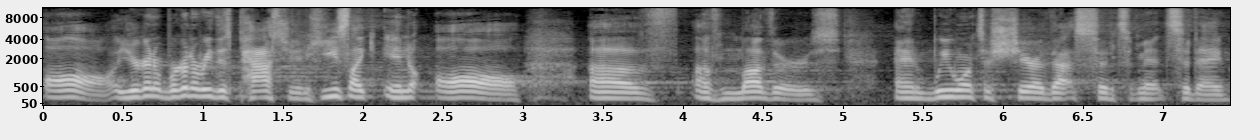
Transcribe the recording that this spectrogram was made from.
awe. You're gonna, we're going to read this passage, and he's like in awe of, of mothers and we want to share that sentiment today.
